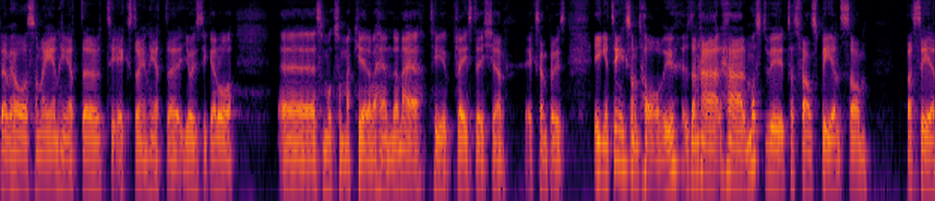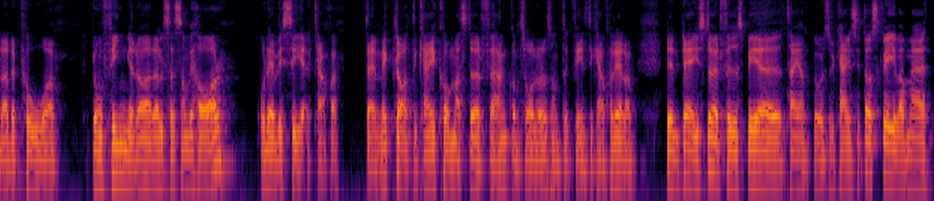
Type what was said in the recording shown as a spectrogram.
där vi har sådana enheter till extra enheter, joystickar då. Eh, som också markerar vad händerna är till Playstation exempelvis. Ingenting sånt har vi ju. Utan här, här måste vi ta fram spel som baserade på de fingerrörelser som vi har. Och det vi ser kanske. Sen är det klart det kan ju komma stöd för handkontroller och sånt. Det finns det kanske redan. Det, det är ju stöd för USB-tangentbord. Så du kan ju sitta och skriva med ett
